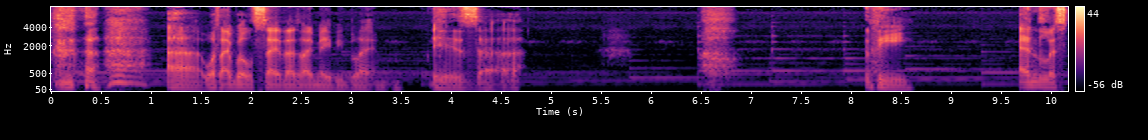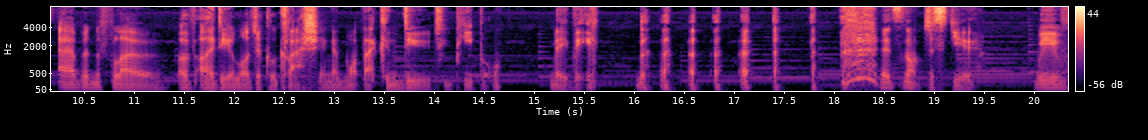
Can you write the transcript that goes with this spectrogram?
uh, what I will say that I maybe blame is uh, the endless ebb and flow of ideological clashing and what that can do to people. Maybe. it's not just you. We've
